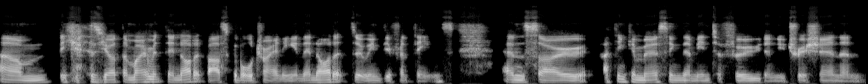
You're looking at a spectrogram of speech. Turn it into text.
um, because you know, at the moment they're not at basketball training and they're not at doing different things. And so I think immersing them into food and nutrition and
